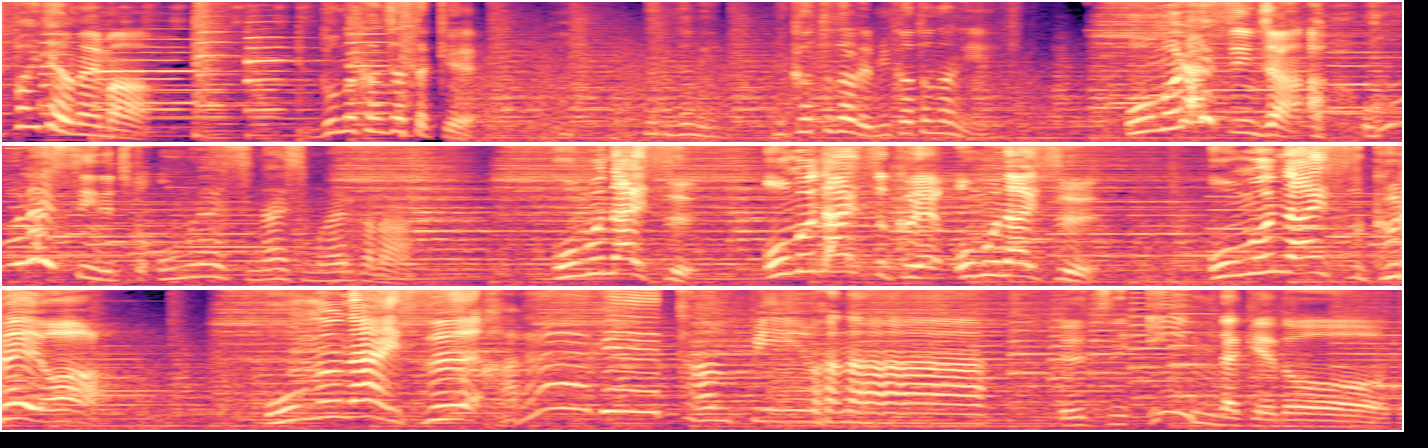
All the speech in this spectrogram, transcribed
っぱいいたよな今。どんな感じだったっけ？何？何？味方誰？味方何？オムライスいいんじゃん。あオムライスいいね。ちょっとオムライスナイスもらえるかなオムナイス。オムナイスくれオムナイス。オムナイスくれよ。オムナイス。唐揚げ単品はな別にいいんだけど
